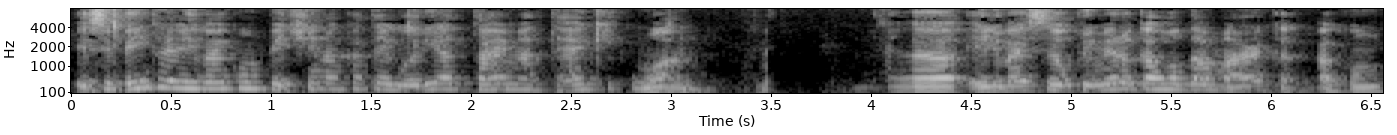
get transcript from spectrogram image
esse Bentley ele vai competir na categoria Time Attack One. Uh, ele vai ser o primeiro carro da marca a, com,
